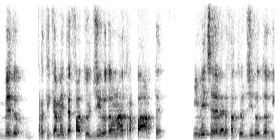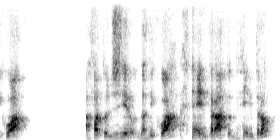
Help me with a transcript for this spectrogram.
vedo praticamente ha fatto il giro da un'altra parte, invece di aver fatto il giro da di qua, ha fatto il giro da di qua, è entrato dentro,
